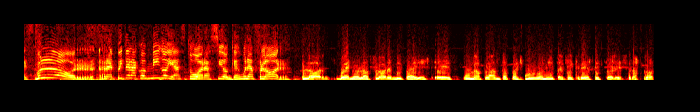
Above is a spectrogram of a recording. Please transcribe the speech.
es flor. Repítela conmigo y haz tu oración, que es una flor. Flor, bueno, la flor en mi país es una planta pues muy bonita que crece y florece la flor.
